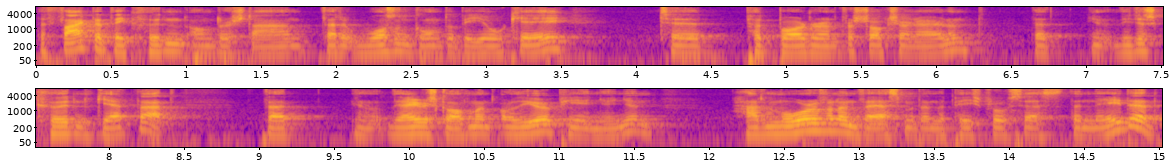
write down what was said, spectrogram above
the fact that they couldn't understand that it wasn't going to be okay to put border infrastructure in Ireland, that you know, they just couldn't get that, that you know, the Irish government or the European Union had more of an investment in the peace process than they did.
